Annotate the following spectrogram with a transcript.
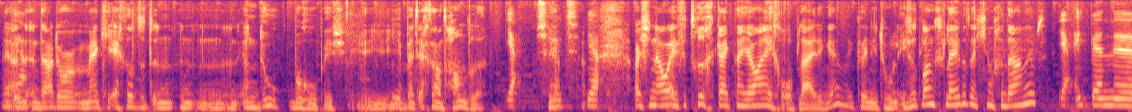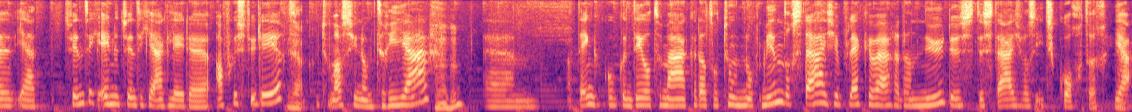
Ja, En, en daardoor merk je echt dat het een, een, een, een doelberoep is. Je, je bent echt aan het handelen. ja, absoluut. Ja. Als je nou even terugkijkt naar jouw eigen opleiding. Hè? Ik weet niet hoe is het lang geleden dat je hem gedaan hebt? Ja, ik ben eh, ja, 20, 21 jaar geleden afgestudeerd. Toen was hij nog drie jaar. Mhm. Ehm, dat denk ik ook een deel te maken dat er toen nog minder stageplekken waren dan nu. Dus de stage was iets korter. Ja.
